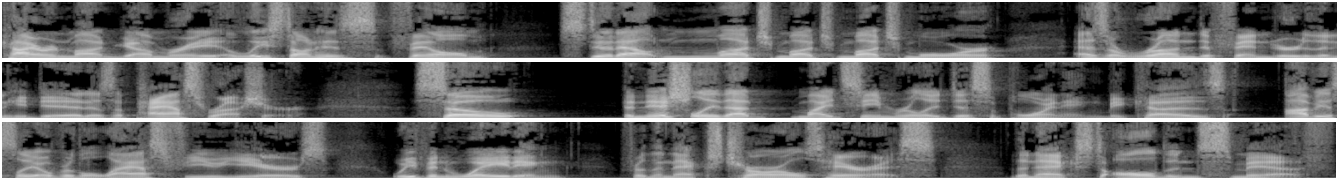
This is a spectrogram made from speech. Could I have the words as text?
Kyran Montgomery, at least on his film, stood out much, much, much more as a run defender than he did as a pass rusher. So initially, that might seem really disappointing because obviously, over the last few years, we've been waiting for the next Charles Harris, the next Aldon Smith,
